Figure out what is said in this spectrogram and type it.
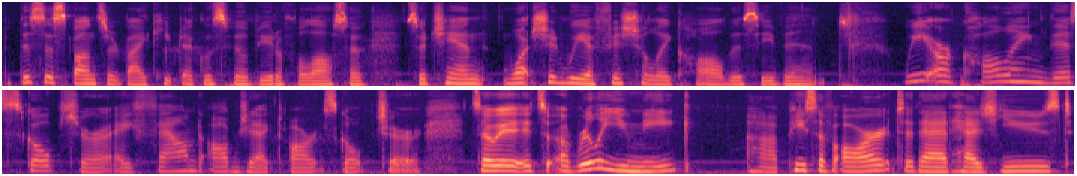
But this is sponsored by Keep Douglasville Beautiful also. So, Chan, what should we officially call this event? We are calling this sculpture a found object art sculpture. So it's a really unique uh, piece of art that has used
